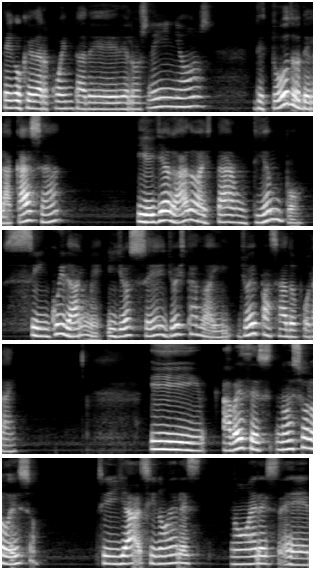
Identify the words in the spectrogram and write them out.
tengo que dar cuenta de, los niños, de todo, de la casa. Y he llegado a estar un tiempo sin cuidarme. Y yo sé, yo he estado ahí, yo he pasado por ahí. Y a veces no es solo eso. Si ya, si no eres, no eres eh,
